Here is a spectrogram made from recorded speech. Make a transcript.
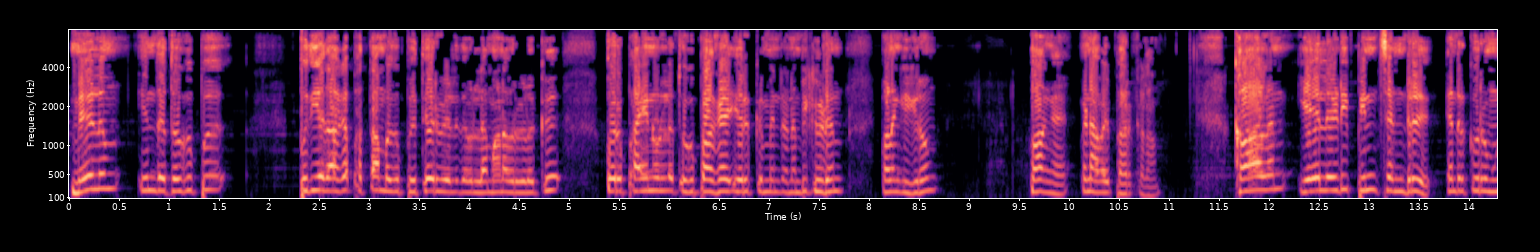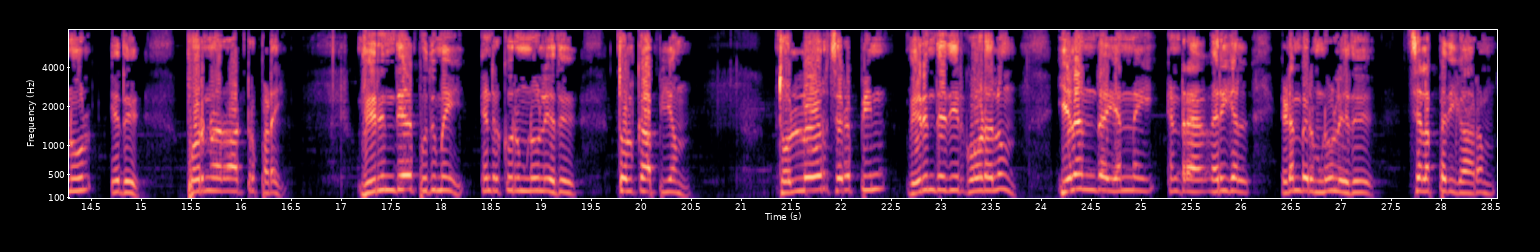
மேலும் இந்த தொகுப்பு புதியதாக பத்தாம் வகுப்பு தேர்வு எழுத உள்ள மாணவர்களுக்கு ஒரு பயனுள்ள தொகுப்பாக இருக்கும் என்ற நம்பிக்கையுடன் வழங்குகிறோம். வாங்க வினாவை பார்க்கலாம். காலன் ஏழடி பின் சென்று என்று கூறும் நூல் எது? பொருணராற்று படை. விருந்தே புதுமை என்று கூறும் நூல் எது? தொல்காப்பியம். தொல்லோர் சிறப்பின் விருந்தெதிர் கோடலும் இழந்த எண்ணெய் என்ற வரிகள் இடம்பெறும் நூல் எது? சிலப்பதிகாரம்.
